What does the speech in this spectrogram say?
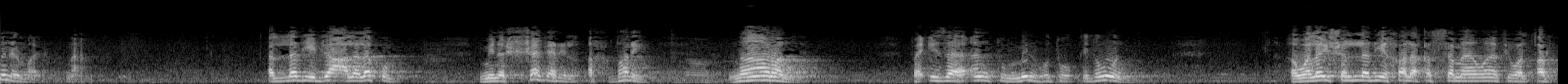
من المية. نعم. الذي جعل لكم من الشجر الأخضر نارا. فإذا أنتم منه توقدون. أوليس الذي خلق السماوات والأرض؟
